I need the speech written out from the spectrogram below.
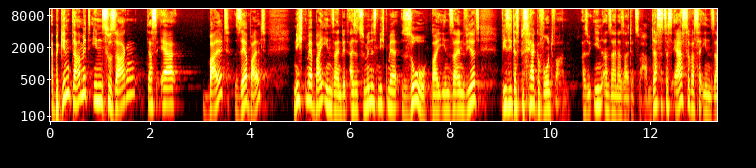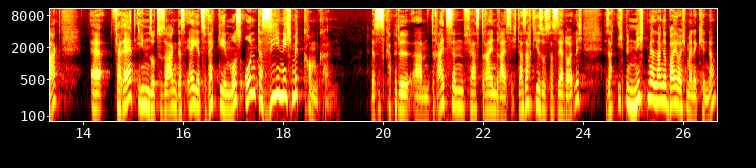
Er beginnt damit, ihnen zu sagen, dass er bald, sehr bald, nicht mehr bei ihnen sein wird, also zumindest nicht mehr so bei ihnen sein wird, wie sie das bisher gewohnt waren. Also ihn an seiner Seite zu haben. Das ist das Erste, was er ihnen sagt er verrät ihnen sozusagen, dass er jetzt weggehen muss und dass sie nicht mitkommen können. Das ist Kapitel 13, ähm, Vers 33. Da sagt Jesus das sehr deutlich. Er sagt, ich bin nicht mehr lange bei euch, meine Kinder.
